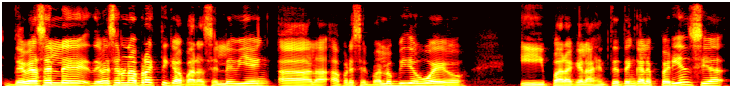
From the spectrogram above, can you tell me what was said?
Debe hacerle. Debe ser una práctica para hacerle bien a, a preservar los videojuegos y para que la gente tenga la experiencia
